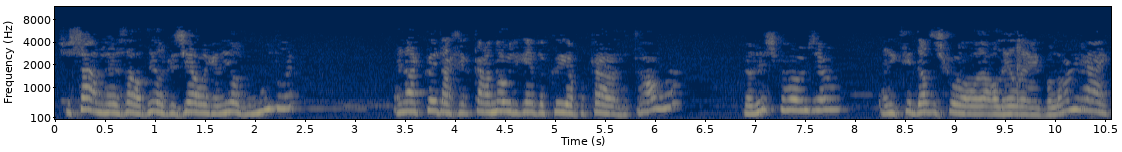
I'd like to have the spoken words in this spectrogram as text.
Zo samen zijn ze altijd heel gezellig en heel gemoedelijk. En dan kun je dat je elkaar nodig hebt, dan kun je op elkaar vertrouwen. Dat is gewoon zo. En ik vind dat is gewoon al heel erg belangrijk.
